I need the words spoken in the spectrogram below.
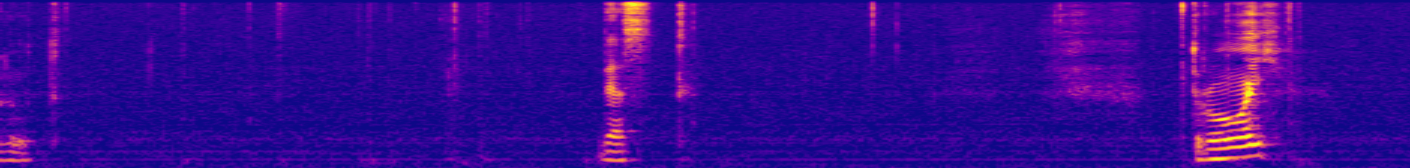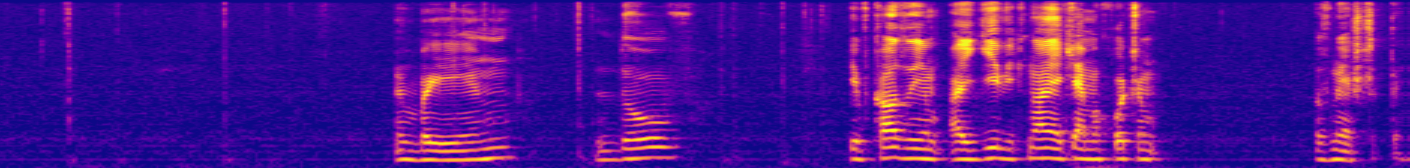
Glut Dest Трой Window і вказуємо ID вікна, яке ми хочемо знищити.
